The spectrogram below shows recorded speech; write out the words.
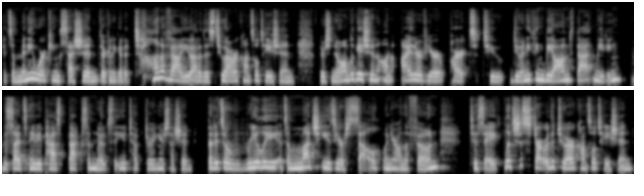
It's a mini working session. They're going to get a ton of value out of this two hour consultation. There's no obligation on either of your parts to do anything beyond that meeting, besides maybe pass back some notes that you took during your session. But it's a really, it's a much easier sell when you're on the phone to say, let's just start with a two hour consultation.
